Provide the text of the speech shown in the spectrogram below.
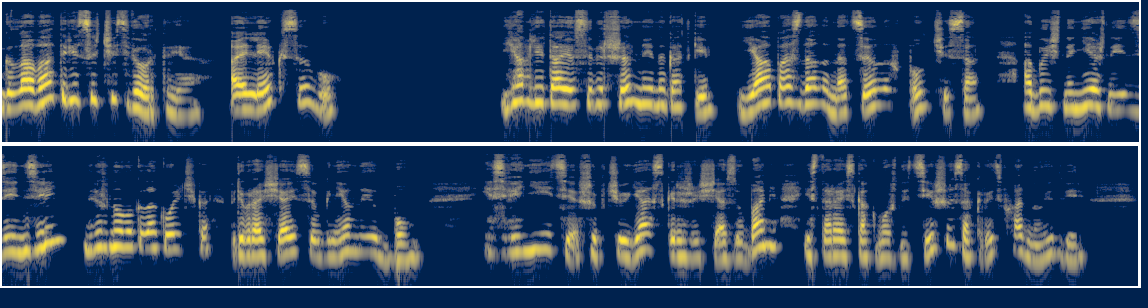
Глава тридцать четвертая. Алекса Ву. Я влетаю в совершенные ноготки. Я опоздала на целых полчаса. Обычно нежный дзень-дзень дверного колокольчика превращается в гневный бум. «Извините», — шепчу я, скрежеща зубами и стараясь как можно тише закрыть входную дверь.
